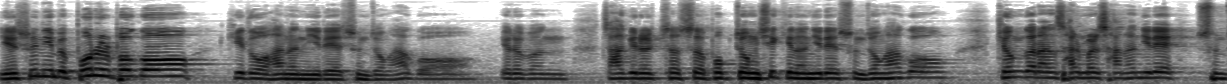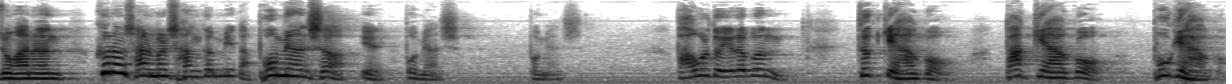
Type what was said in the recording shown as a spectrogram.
예수님의 본을 보고 기도하는 일에 순종하고 여러분 자기를 쳐서 복종시키는 일에 순종하고 경건한 삶을 사는 일에 순종하는 그런 삶을 산 겁니다. 보면서 예, 보면서 보면서 바울도 여러분 듣게 하고 받게 하고 보게 하고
